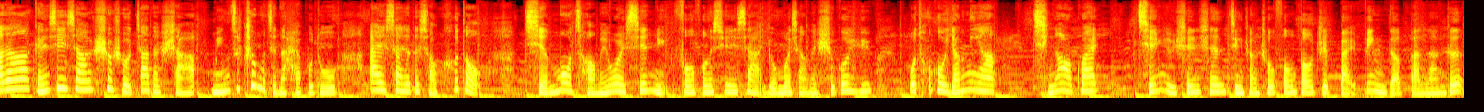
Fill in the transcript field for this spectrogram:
好的，感谢一下射手家的啥名字这么简单还不读？爱夏夏的小蝌蚪，浅墨草莓味仙女，风风雪下有梦想的石锅鱼，我偷狗养你啊，晴儿乖，浅雨深深，经常抽风包治百病的板蓝根，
